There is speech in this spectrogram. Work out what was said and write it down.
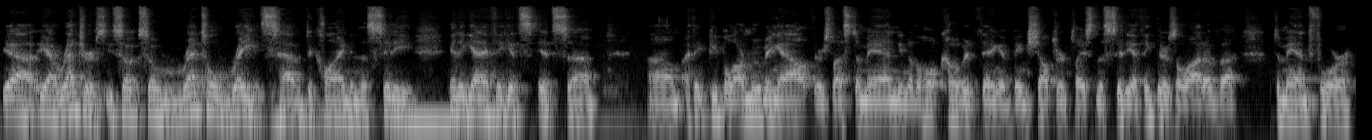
Yeah, yeah, renters. So so rental rates have declined in the city, and again, I think it's it's. Uh, um, I think people are moving out. There's less demand. You know, the whole COVID thing of being shelter in place in the city. I think there's a lot of uh, demand for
